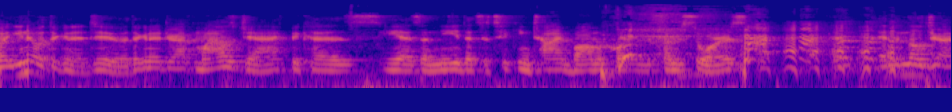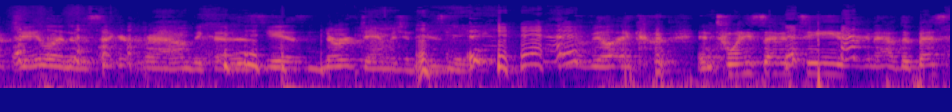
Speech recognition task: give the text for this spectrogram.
But you know what they're going to do? They're going to draft Myles Jack because he has a knee that's a ticking time bomb, according to some source. and then they'll draft Jaylon in the second round because he has nerve damage in his knee. And they'll be like, in 2017, we're going to have the best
